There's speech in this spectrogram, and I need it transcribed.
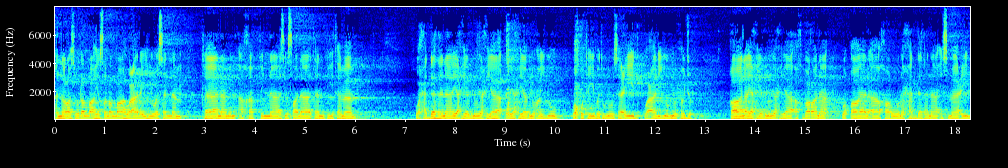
أن رسول الله صلى الله عليه وسلم كان من أخف الناس صلاة في تمام. وحدثنا يحيى بن يحيى ويحيى بن أيوب وقتيبة بن سعيد وعلي بن حجر. قال يحيى بن يحيى أخبرنا وقال الآخرون حدثنا إسماعيل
